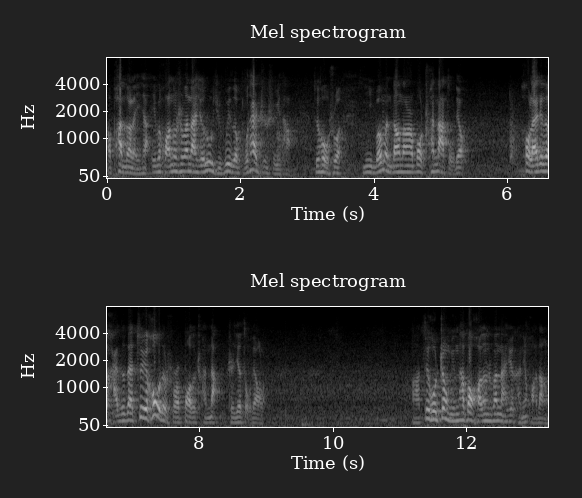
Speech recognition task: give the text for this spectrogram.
啊判断了一下，因为华东师范大学录取规则不太支持于他，最后说你稳稳当当报川大走掉。后来这个孩子在最后的时候报的川大，直接走掉了。啊，最后证明他报华东师范大学肯定滑档了。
